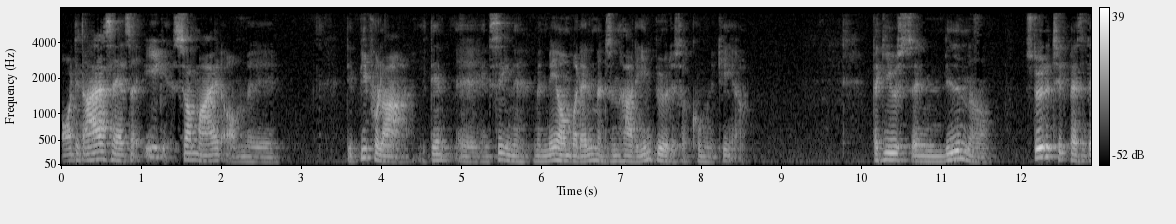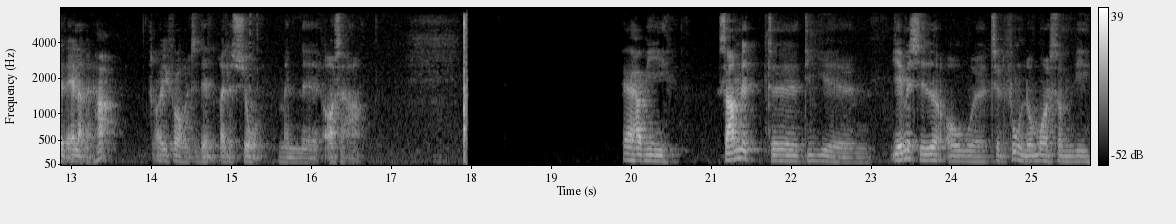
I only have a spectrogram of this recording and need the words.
Og det drejer sig altså ikke så meget om øh, det bipolare i den øh, henseende, men mere om, hvordan man sådan har det indbyrdes og kommunikerer. Der gives en viden og støtte tilpasset den alder, man har, og i forhold til den relation, man øh, også har. Her har vi samlet øh, de øh, hjemmesider og øh, telefonnumre, som vi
